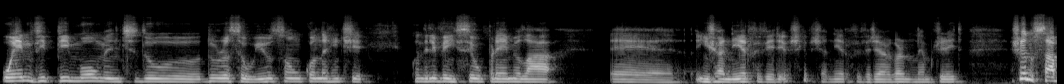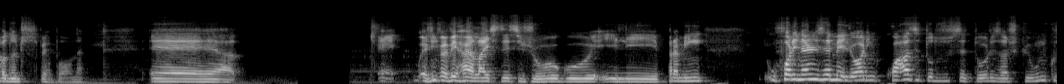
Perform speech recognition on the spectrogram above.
o MVP moment do, do Russell Wilson quando a gente quando ele venceu o prêmio lá é, em janeiro, fevereiro, acho que é janeiro, fevereiro, agora não lembro direito. Acho que é no sábado antes do Super Bowl, né? É, é, a gente vai ver highlights desse jogo. Ele, para mim, o 49ers é melhor em quase todos os setores. Acho que o único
